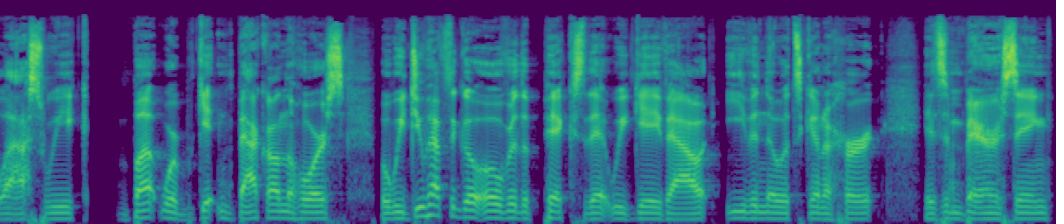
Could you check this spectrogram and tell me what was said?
last week. But we're getting back on the horse. But we do have to go over the picks that we gave out, even though it's going to hurt. It's embarrassing,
